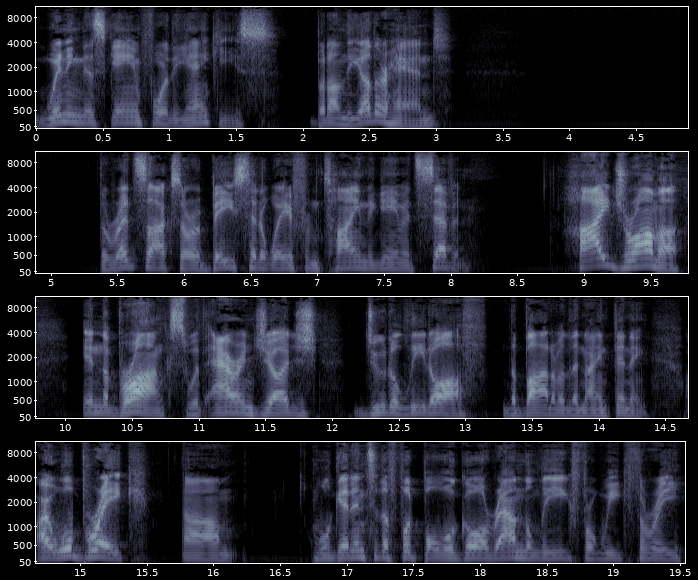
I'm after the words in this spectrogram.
winning this game for the Yankees. But on the other hand, the Red Sox are a base hit away from tying the game at seven. High drama in the Bronx with Aaron Judge due to lead off the bottom of the ninth inning. All right, we'll break. Um, we'll get into the football. We'll go around the league for week three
